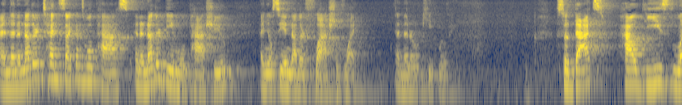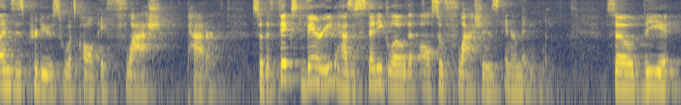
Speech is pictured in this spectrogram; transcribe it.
And then another 10 seconds will pass, and another beam will pass you, and you'll see another flash of light. And then it will keep moving. So that's how these lenses produce what's called a flash pattern. So the fixed varied has a steady glow that also flashes intermittently. So the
